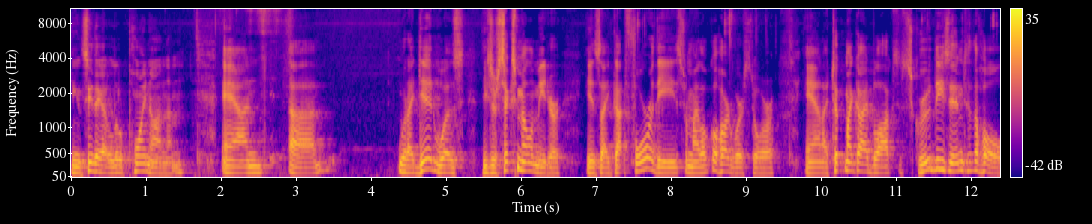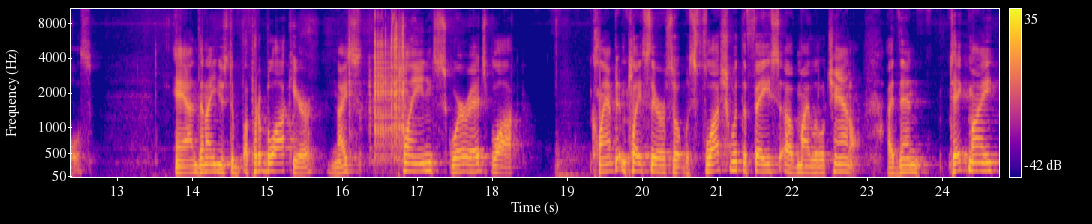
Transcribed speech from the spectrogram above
You can see they got a little point on them. And uh, what I did was, these are six millimeter, is I got four of these from my local hardware store and I took my guide blocks, screwed these into the holes and then I used I put a block here, nice plain square edge block, clamped it in place there so it was flush with the face of my little channel. I then take my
